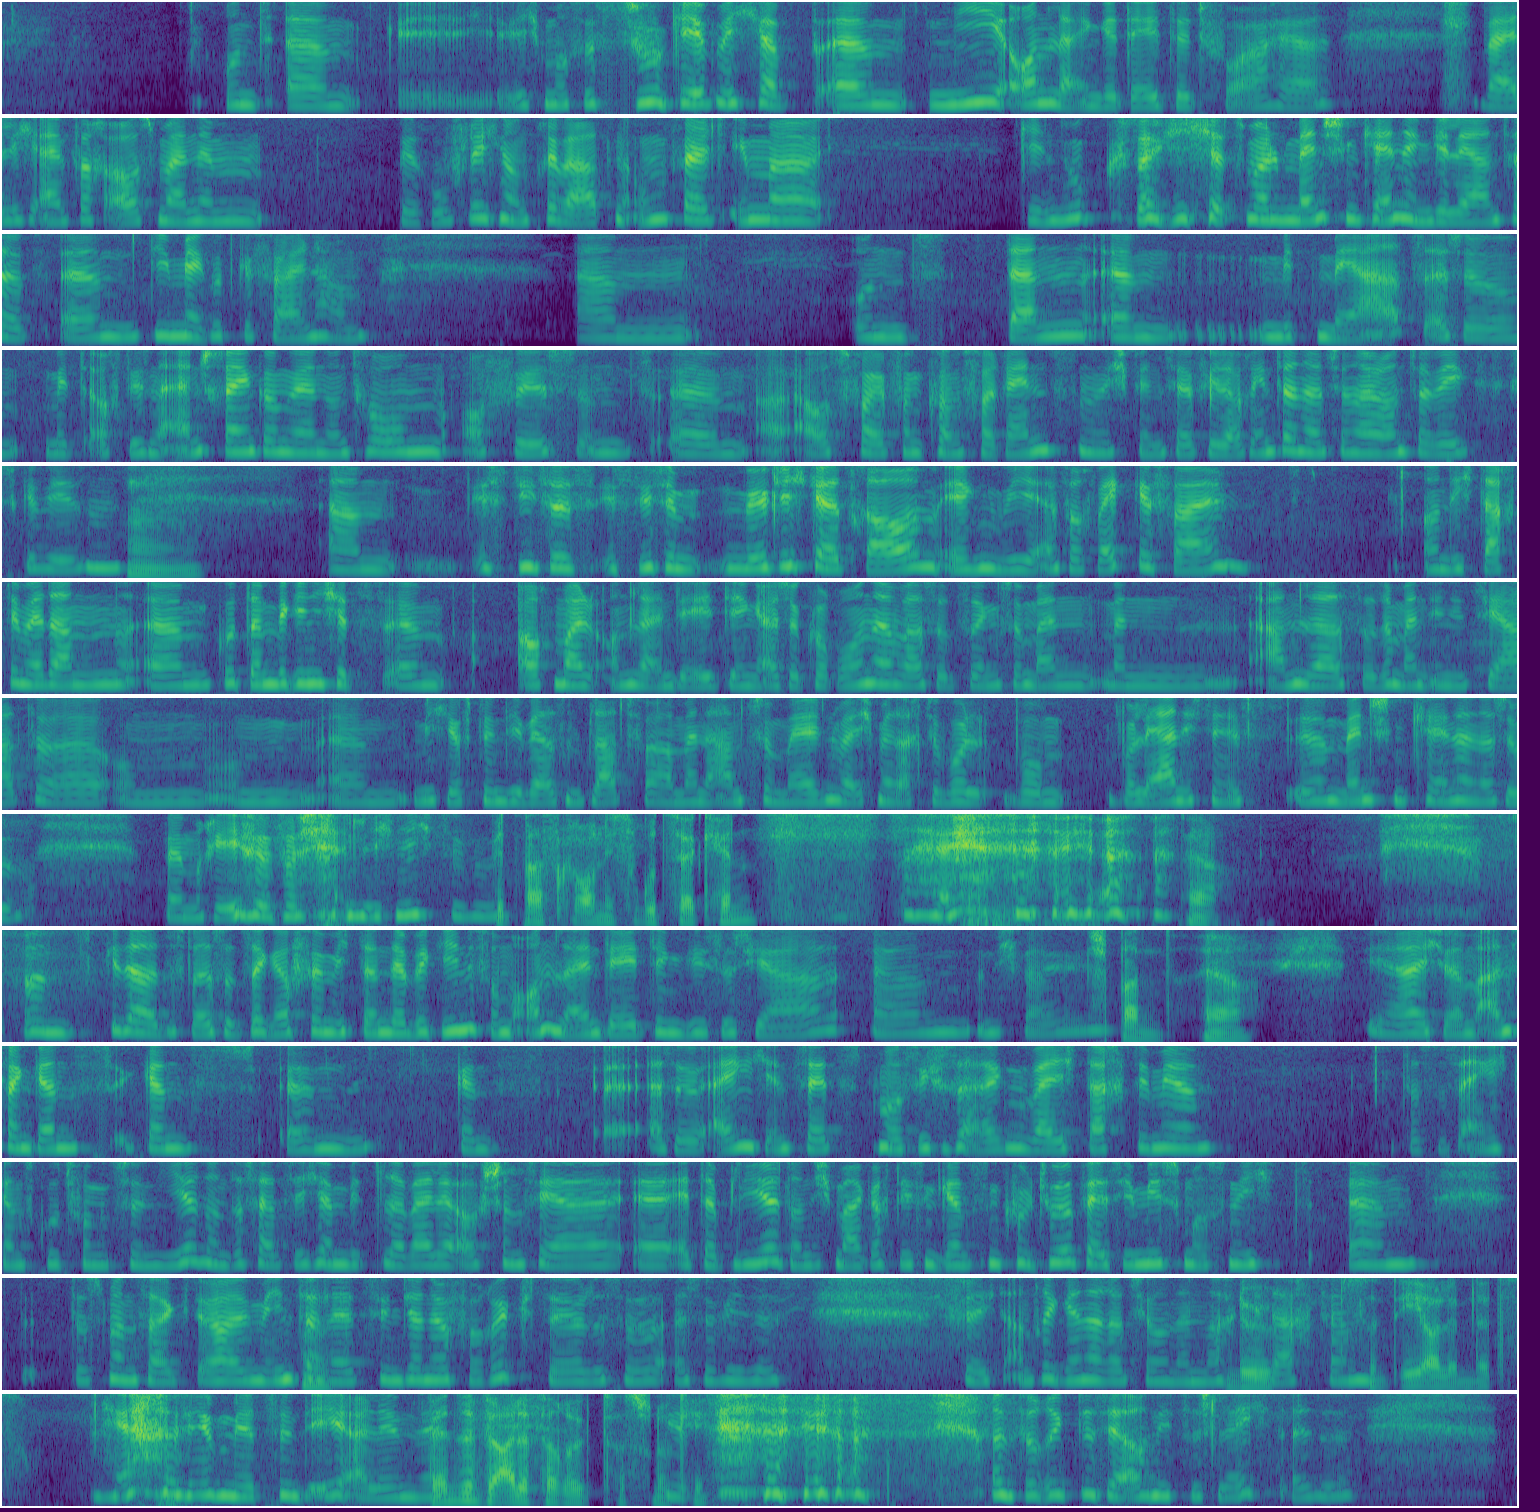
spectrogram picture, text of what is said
Und ähm, ich muss es zugeben, ich habe ähm, nie online gedatet vorher, weil ich einfach aus meinem beruflichen und privaten Umfeld immer genug, sage ich jetzt mal, Menschen kennengelernt habe, ähm, die mir gut gefallen haben. Ähm, und dann ähm, mit März, also mit auch diesen Einschränkungen und Homeoffice und ähm, Ausfall von Konferenzen, ich bin sehr viel auch international unterwegs gewesen, mhm. ähm, ist, dieses, ist diese Möglichkeitsraum irgendwie einfach weggefallen. Und ich dachte mir dann, ähm, gut, dann beginne ich jetzt ähm, auch mal Online-Dating. Also Corona war sozusagen so mein, mein Anlass oder mein Initiator, um, um ähm, mich auf den diversen Plattformen anzumelden, weil ich mir dachte, wo, wo, wo lerne ich denn jetzt äh, Menschen kennen? Also beim Rewe wahrscheinlich nicht so gut. Mit Maske auch nicht so gut zu erkennen. ja. ja. Und genau, das war sozusagen auch für mich dann der Beginn vom Online-Dating dieses Jahr. Ähm, und ich war spannend, ja. Ja, ich war am Anfang ganz, ganz, ähm, ganz, äh, also eigentlich entsetzt, muss ich sagen, weil ich dachte mir, dass es eigentlich ganz gut funktioniert und das hat sich ja mittlerweile auch schon sehr äh, etabliert und ich mag auch diesen ganzen Kulturpessimismus nicht, ähm, dass man sagt, ja, im Internet sind ja nur Verrückte oder so, also wie das vielleicht andere Generationen noch Nö, gedacht haben. sind eh alle im Netz. Ja, eben, jetzt sind eh alle im Netz. Wenn sind wir alle verrückt, das ist schon okay. Jetzt, ja. Und verrückt ist ja auch nicht so schlecht. Also,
